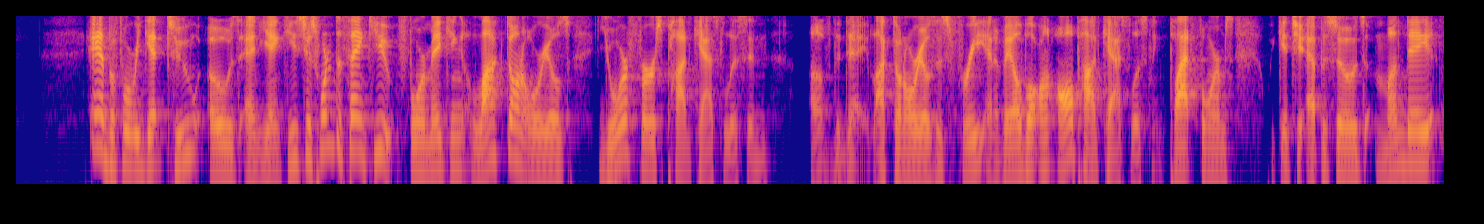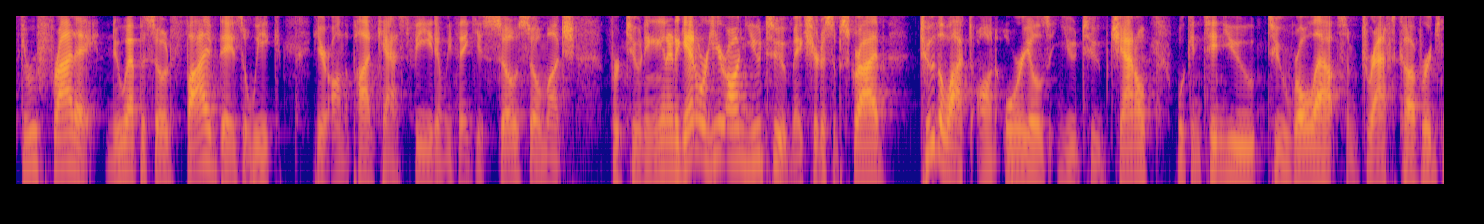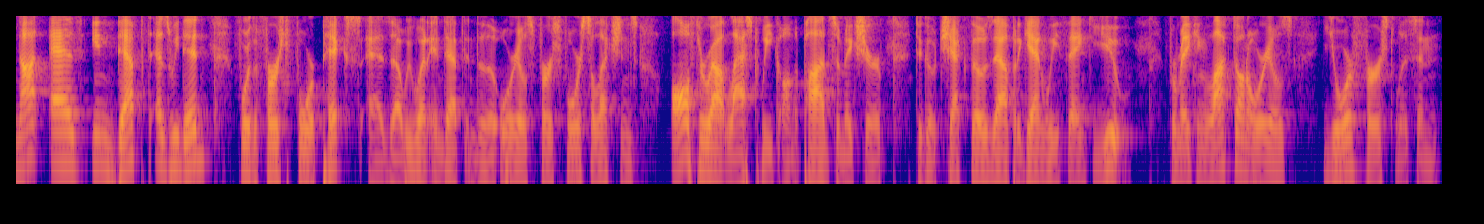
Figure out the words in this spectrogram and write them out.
And before we get to O's and Yankees, just wanted to thank you for making Locked On Orioles your first podcast listen of the day. Locked On Orioles is free and available on all podcast listening platforms. We get you episodes Monday through Friday, new episode five days a week here on the podcast feed. And we thank you so, so much for tuning in. And again, we're here on YouTube. Make sure to subscribe to the Locked On Orioles YouTube channel. We'll continue to roll out some draft coverage, not as in depth as we did for the first four picks, as uh, we went in depth into the Orioles' first four selections all throughout last week on the pod. So make sure to go check those out. But again, we thank you for making Locked On Orioles your first listen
